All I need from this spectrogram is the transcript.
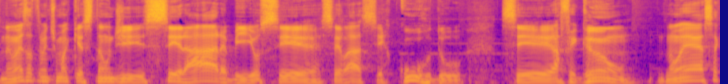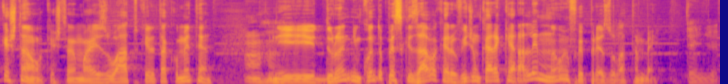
Não é exatamente uma questão de ser árabe ou ser, sei lá, ser curdo, ser afegão. Não é essa a questão. A questão é mais o ato que ele está cometendo. E durante, enquanto eu pesquisava, cara, eu vi de um cara que era alemão e foi preso lá também. Entendi.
